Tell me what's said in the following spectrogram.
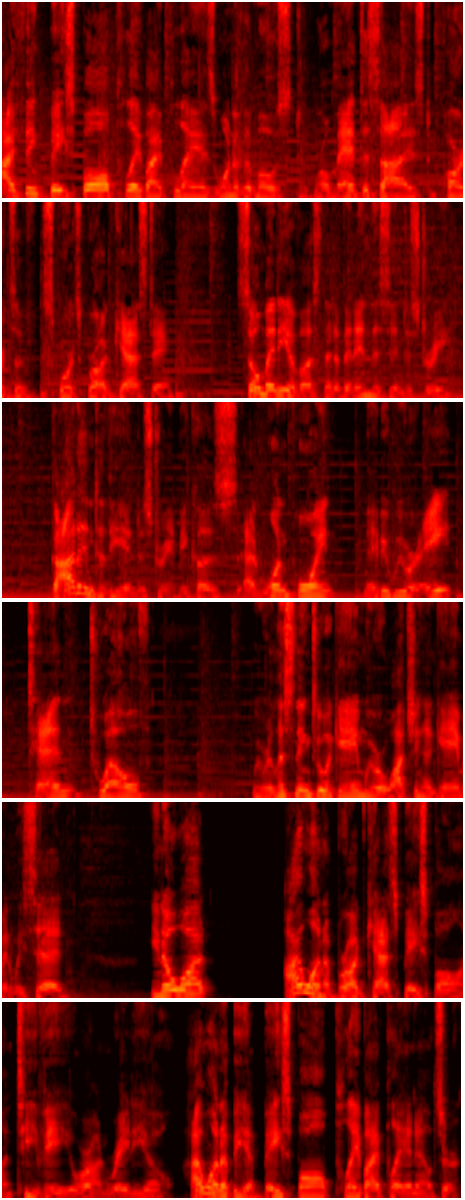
I think baseball play by play is one of the most romanticized parts of sports broadcasting. So many of us that have been in this industry got into the industry because at one point, maybe we were 8, 10, 12, we were listening to a game, we were watching a game, and we said, you know what? I want to broadcast baseball on TV or on radio. I want to be a baseball play by play announcer.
